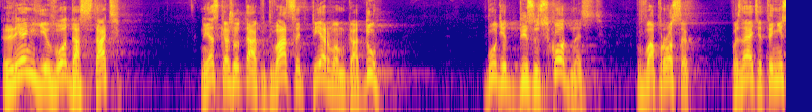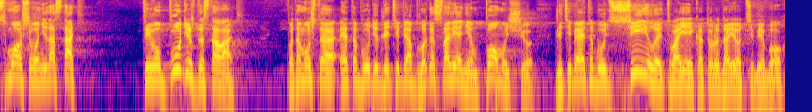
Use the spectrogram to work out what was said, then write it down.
лень его достать. Но я скажу так, в 21 году будет безысходность в вопросах. Вы знаете, ты не сможешь его не достать. Ты его будешь доставать, потому что это будет для тебя благословением, помощью. Для тебя это будет силой твоей, которую дает тебе Бог.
